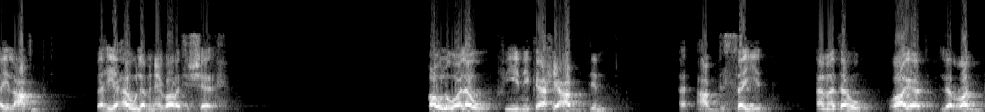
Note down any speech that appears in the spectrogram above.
أي العقد فهي أولى من عبارة الشارح. قول ولو في نكاح عبد عبد السيد أمته غاية للرد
